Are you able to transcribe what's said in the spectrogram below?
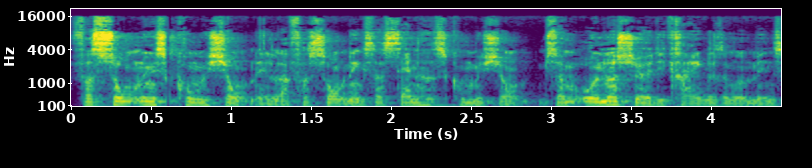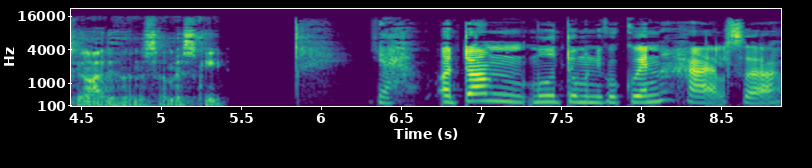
forsoningskommission eller forsonings- og sandhedskommission, som undersøger de krænkelser mod menneskerettighederne, som er sket. Ja, og dommen mod Dominico Guen har altså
